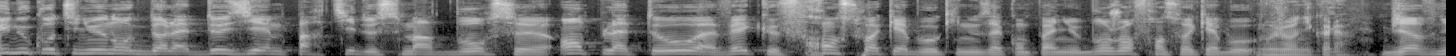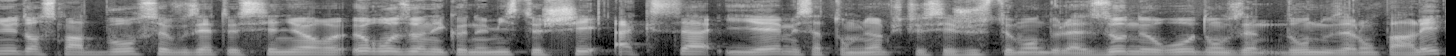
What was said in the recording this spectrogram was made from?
Et nous continuons donc dans la deuxième partie de Smart Bourse euh, en plateau avec François Cabot qui nous accompagne. Bonjour François Cabot. Bonjour Nicolas. Bienvenue dans Smart Bourse. Vous êtes senior Eurozone économiste chez AXA IM et ça tombe bien puisque c'est justement de la zone euro dont, dont, nous allons parler.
